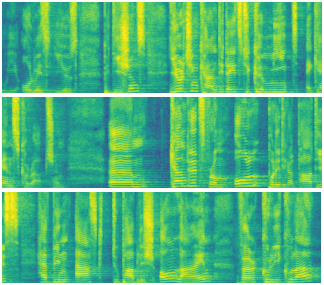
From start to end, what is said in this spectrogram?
we always use petitions, urging candidates to commit against corruption. Um, candidates from all political parties have been asked to publish online their curricula,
